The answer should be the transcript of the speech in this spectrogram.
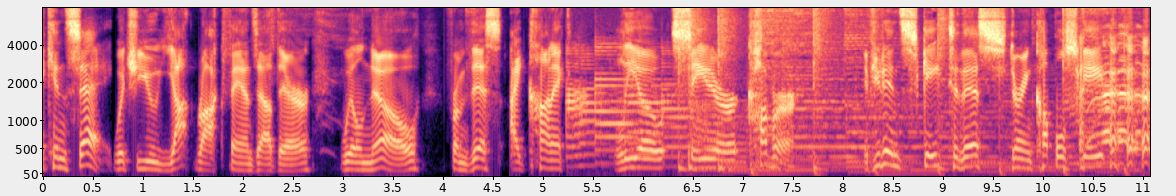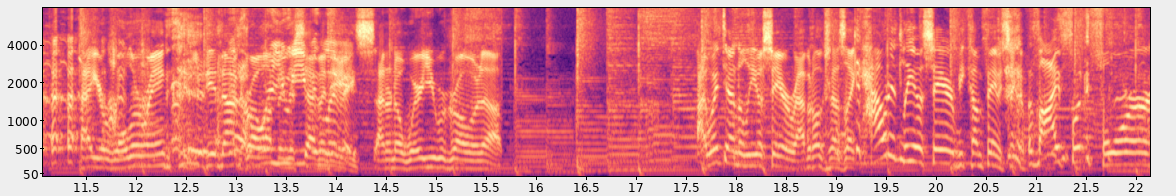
I Can Say, which you yacht rock fans out there will know from this iconic Leo Sayer cover. If you didn't skate to this during couple skate at your roller rink, you did not grow up in the 70s. living? I don't know where you were growing up. I went down to Leo Sayer rabbit hole because I was like, how did Leo Sayer become famous? Like a five foot four,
